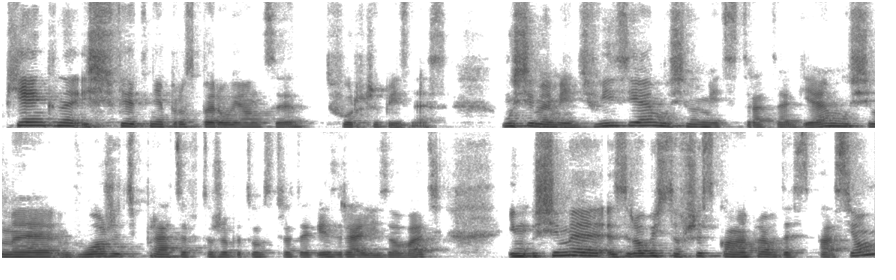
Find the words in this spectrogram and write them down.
piękny i świetnie prosperujący twórczy biznes. Musimy mieć wizję, musimy mieć strategię, musimy włożyć pracę w to, żeby tę strategię zrealizować i musimy zrobić to wszystko naprawdę z pasją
